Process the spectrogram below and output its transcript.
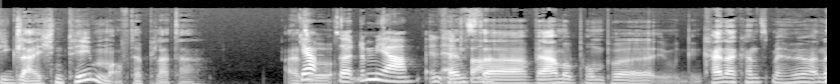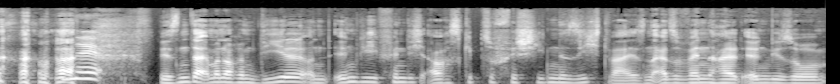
die gleichen Themen auf der Platte. Also Mhm. ja, seit einem Jahr in etwa. Fenster, Wärmepumpe, keiner kann es mehr hören, aber Nee. Wir sind da immer noch im Deal und irgendwie finde ich auch, es gibt so verschiedene Sichtweisen. Also wenn halt irgendwie so,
